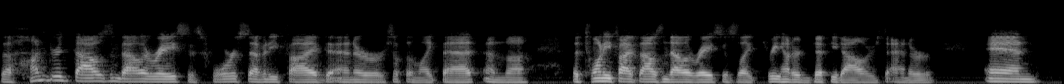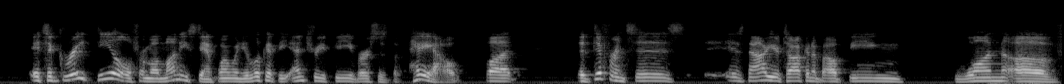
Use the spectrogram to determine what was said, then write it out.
the hundred thousand dollar race is four seventy five to enter, or something like that, and the the twenty five thousand dollar race is like three hundred and fifty dollars to enter, and it's a great deal from a money standpoint when you look at the entry fee versus the payout but the difference is is now you're talking about being one of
